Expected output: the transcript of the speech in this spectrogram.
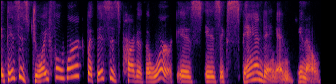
this is joyful work but this is part of the work is is expanding and you know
